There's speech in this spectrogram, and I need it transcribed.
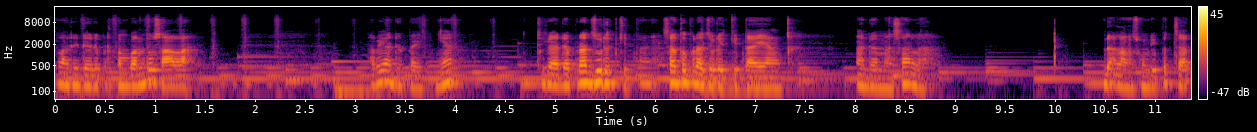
lari dari pertemuan itu salah tapi ada baiknya jika ada prajurit kita, satu prajurit kita yang ada masalah, tidak langsung dipecat,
